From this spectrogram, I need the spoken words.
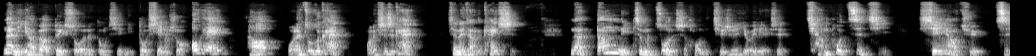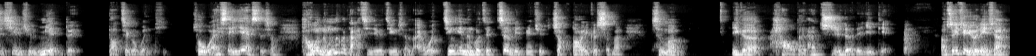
那你要不要对所有的东西，你都先说 OK，好，我来做做看，我来试试看，现在这样子开始。那当你这么做的时候，你其实有一点是强迫自己先要去仔细的去面对到这个问题。说我要 say yes 的时候，好，我能不能够打起这个精神来？我今天能够在这里面去找到一个什么什么一个好的，它值得的一点啊，所以就有点像，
